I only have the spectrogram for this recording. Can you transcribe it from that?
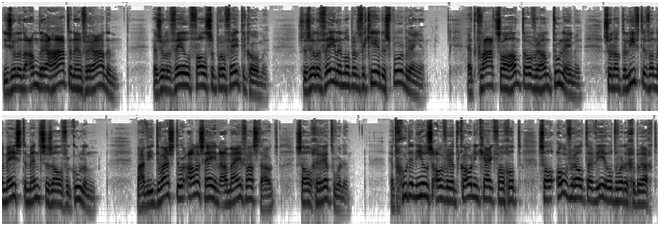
Die zullen de anderen haten en verraden. Er zullen veel valse profeten komen. Ze zullen velen op het verkeerde spoor brengen. Het kwaad zal hand over hand toenemen, zodat de liefde van de meeste mensen zal verkoelen. Maar wie dwars door alles heen aan mij vasthoudt, zal gered worden. Het goede nieuws over het koninkrijk van God zal overal ter wereld worden gebracht,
